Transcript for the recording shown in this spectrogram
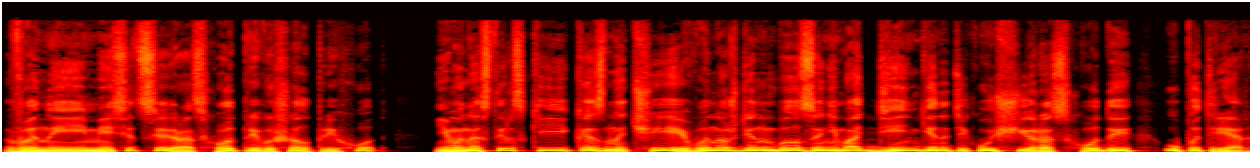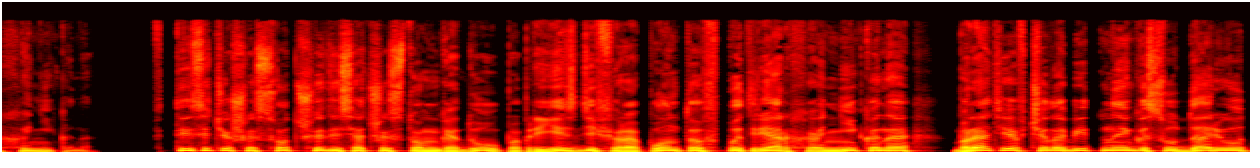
В иные месяцы расход превышал приход, и монастырский казначей вынужден был занимать деньги на текущие расходы у патриарха Никона. В 1666 году по приезде Ферапонтов патриарха Никона братья в Челобитные государю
